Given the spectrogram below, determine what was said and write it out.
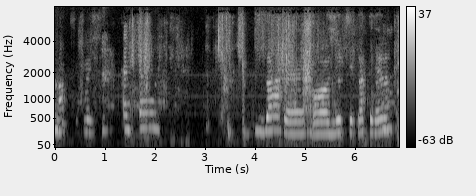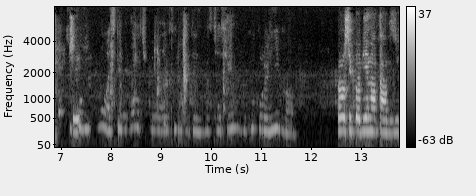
non, c'est pas ici. Attends. Bizarre. Euh, oh, zut, c'est plate pour elle. Est-ce que Laura, tu peux écrire des illustrations du coup, pour le livre? Oh, j'ai pas bien entendu.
